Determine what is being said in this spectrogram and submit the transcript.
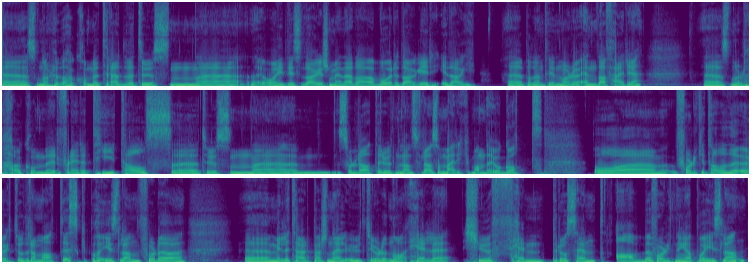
Eh, Så når det da kommer 30 000, eh, og i disse dager så mener jeg da våre dager i dag, eh, på den tiden var det jo enda færre. Eh, Så når det da kommer flere titalls eh, tusen eh, soldater utenlandsfra, så merker man det jo godt. Og eh, folketallet det økte jo dramatisk på Island, for det eh, militært personell utgjorde nå hele 25% av befolkninga på Island,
